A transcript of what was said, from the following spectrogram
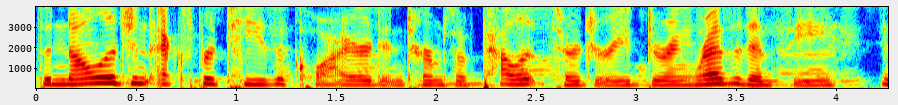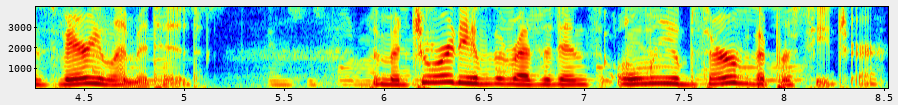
the knowledge and expertise acquired in terms of palate surgery during residency is very limited. The majority of the residents only observe the procedure.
